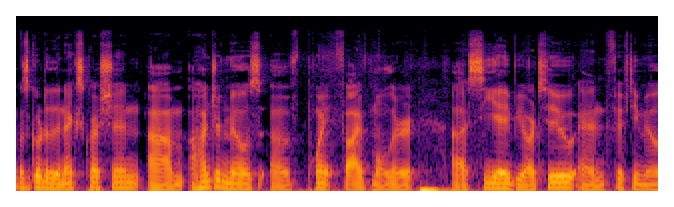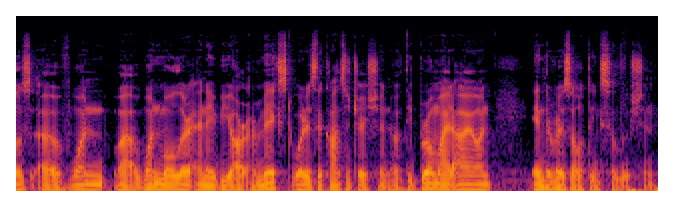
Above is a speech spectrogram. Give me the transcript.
Let's go to the next question. Um, 100 mils of 0.5 molar uh, CaBr2 and 50 mils of 1, uh, 1 molar NaBr are mixed. What is the concentration of the bromide ion in the resulting solution?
